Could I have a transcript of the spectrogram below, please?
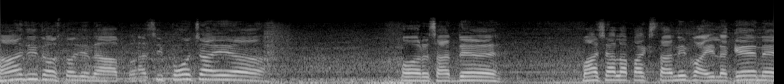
ਹਾਂ ਜੀ ਦੋਸਤੋ ਜਨਾਬ, ਅਸੀਂ ਪਹੁੰਚ ਆਏ ਹਾਂ ਔਰ ਸਾਡੇ ਮਾਸ਼ਾਅੱਲਾ ਪਾਕਿਸਤਾਨੀ ਭਾਈ ਲੱਗੇ ਨੇ।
